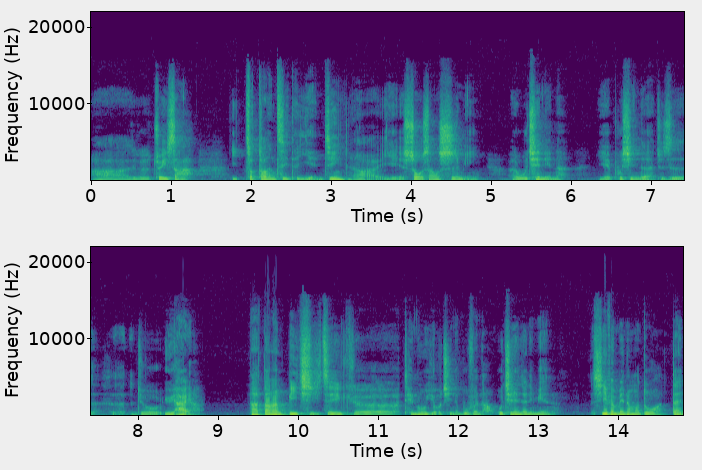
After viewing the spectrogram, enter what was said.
啊这个追杀。造造成自己的眼睛啊也受伤失明，而吴倩莲呢也不幸的就是就遇害了。那当然比起这个天若有情的部分呢，吴倩莲在里面戏份没那么多，但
